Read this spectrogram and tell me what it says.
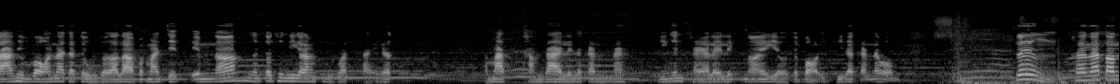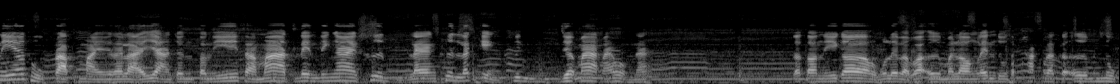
ตามที่ผมบอกน่าจะถูกราวๆประมาณ 7M เนาะเงินต้นทุนนี้กำลังถูกวัดไถก็สามารถทำได้เลยแล้วกันนะ มีเงื่อนไขอะไรเล็กน้อยเดี๋ยวจะบอกอีกทีแล้วกันนะผม ซึ่งคณะตอนนี้ก็ถูกปรับใหม่หลาย ๆ อย่างจนตอนนี้สามารถเล่นได้ง่ายขึ้น แรงขึ้นและเก่งขึ้นเยอะมากนะครับผมนะ แล้วตอนนี้ก็ผมก็เลยแบบว่าเออมาลองเล่นดูสักพักแล้วก็เออมันหนุก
